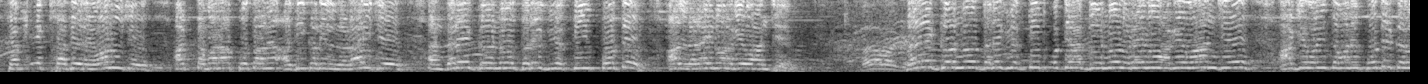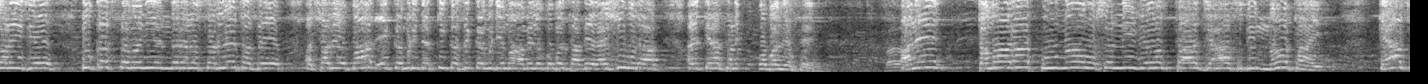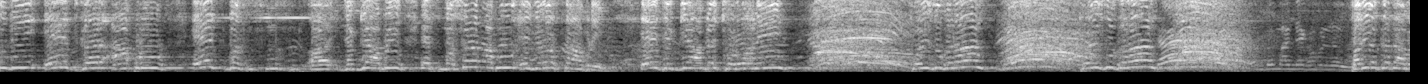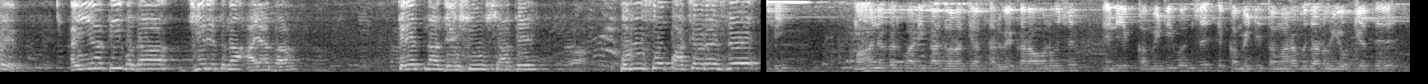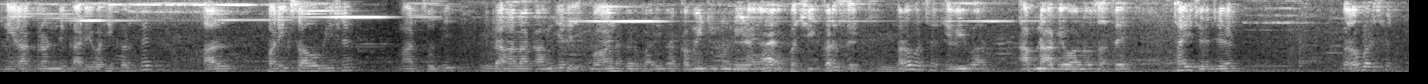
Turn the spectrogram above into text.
તેમ એક સાથે રહેવાનું છે, આ તમારા પોતાના અધિકારની લડાઈ છે, અને દરેક ઘરનો દરેક વ્યક્તિ પોતે આ લડાઈનો આગેવાન છે. દરેક ઘરનો દરેક વ્યક્તિ પોતે આ ઘરનો લડાઈનો આગેવાન છે. આગેવાની તમારે પોતે કરવાની છે. ટૂંક જ સમયની અંદર એનો સર્વે થશે. સર્વે બાદ એ કમિટી નક્કી કરશે. કમિટીમાં અમે લોકો પણ સાથે રહીશું બધા અને ત્યાં સ્થાનિક લોકો પણ જશે અને તમારા પુનર્વસનની વ્યવસ્થા જ્યાં સુધી ન થાય ત્યાં સુધી એ જ ઘર આપણું એ જ જગ્યા આપણી એ સ્મશાન આપણું એ વ્યવસ્થા આપણી. એ જગ્યા આપણે છોડવાની ફરી વખત આપણે અહીંયાથી બધા જે રીતના આયા હતા તે રીતના જઈશું સાથે. પુરુષો પાછળ રહેશે. મહાનગરપાલિકા દ્વારા ત્યાં સર્વે કરાવવાનો છે. એની એક કમિટી બનશે. એ કમિટી તમારા બધાનું યોગ્ય તે નિરાકરણની કાર્યવાહી કરશે. હાલ પરીક્ષાઓ બી છે માર્ચ સુધી. એટલે હાલ આ કામગીરી મહાનગરપાલિકા કમિટીનો નિર્ણય આવ્યા પછી કરશે. બરોબર છે? એવી વાત આપના આગેવાનો સાથે થઈ છે જે બરોબર છે?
